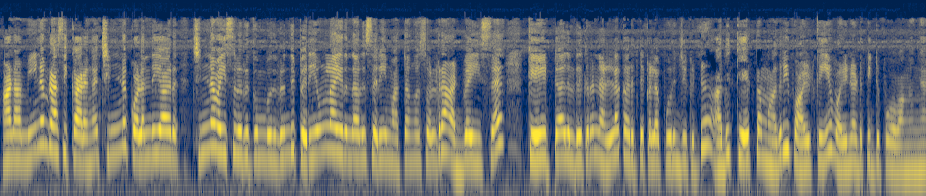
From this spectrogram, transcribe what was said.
ஆனால் மீனம் ராசிக்காரங்க சின்ன குழந்தையா சின்ன வயசில் இருக்கும்போதுலேருந்து பெரியவங்களா இருந்தாலும் சரி மற்றவங்க சொல்கிற அட்வைஸை கேட்டு அதில் இருக்கிற நல்ல கருத்துக்களை புரிஞ்சுக்கிட்டு அதுக்கேற்ற மாதிரி வாழ்க்கையை வழிநடத்திட்டு போவாங்கங்க.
